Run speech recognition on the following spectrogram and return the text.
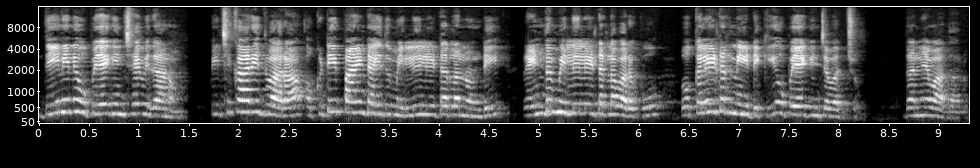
దీనిని ఉపయోగించే విధానం పిచికారీ ద్వారా ఒకటి పాయింట్ ఐదు మిల్లీలీటర్ల నుండి రెండు మిల్లీలీటర్ల వరకు ఒక లీటర్ నీటికి ఉపయోగించవచ్చు. ధన్యవాదాలు.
